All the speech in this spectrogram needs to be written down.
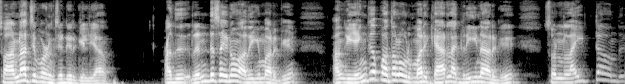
ஸோ அண்ணாச்சி பழம் செடி இருக்கு இல்லையா? அது ரெண்டு சைடும் அதிகமாக இருக்குது அங்கே எங்கே பார்த்தாலும் ஒரு மாதிரி கேரளா க்ரீனாக இருக்குது ஸோ லைட்டாக வந்து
